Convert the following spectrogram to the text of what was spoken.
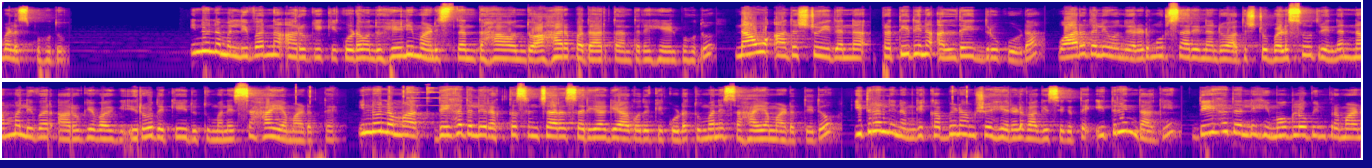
ಬಳಸಬಹುದು. ಇನ್ನು ನಮ್ಮ ಲಿವರ್ನ ಆರೋಗ್ಯಕ್ಕೆ ಕೂಡ ಒಂದು ಹೇಳಿ ಮಾಡಿಸಿದಂತಹ ಒಂದು ಆಹಾರ ಪದಾರ್ಥ ಅಂತಾನೆ ಹೇಳಬಹುದು. ನಾವು ಆದಷ್ಟು ಇದನ್ನ ಪ್ರತಿದಿನ ಅಲ್ಲದೆ ಇದ್ರೂ ಕೂಡ ವಾರದಲ್ಲಿ ಒಂದು ಎರಡು ಮೂರು ಸಾರಿನಾದ್ರು ಆದಷ್ಟು ಬಳಸೋದ್ರಿಂದ ನಮ್ಮ ಲಿವರ್ ಆರೋಗ್ಯವಾಗಿ ಇರೋದಕ್ಕೆ ಇದು ತುಂಬಾನೇ ಸಹಾಯ ಮಾಡುತ್ತೆ. ಇನ್ನು ನಮ್ಮ ದೇಹದಲ್ಲಿ ರಕ್ತ ಸಂಚಾರ ಸರಿಯಾಗಿ ಆಗೋದಕ್ಕೆ ಕೂಡ ತುಂಬಾನೇ ಸಹಾಯ ಮಾಡುತ್ತೆ ಇದು. ಇದರಲ್ಲಿ ನಮಗೆ ಕಬ್ಬಿಣಾಂಶ ಹೇರಳವಾಗಿ ಸಿಗುತ್ತೆ. ಇದರಿಂದಾಗಿ ದೇಹದಲ್ಲಿ ಹಿಮೋಗ್ಲೋಬಿನ್ ಪ್ರಮಾಣ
